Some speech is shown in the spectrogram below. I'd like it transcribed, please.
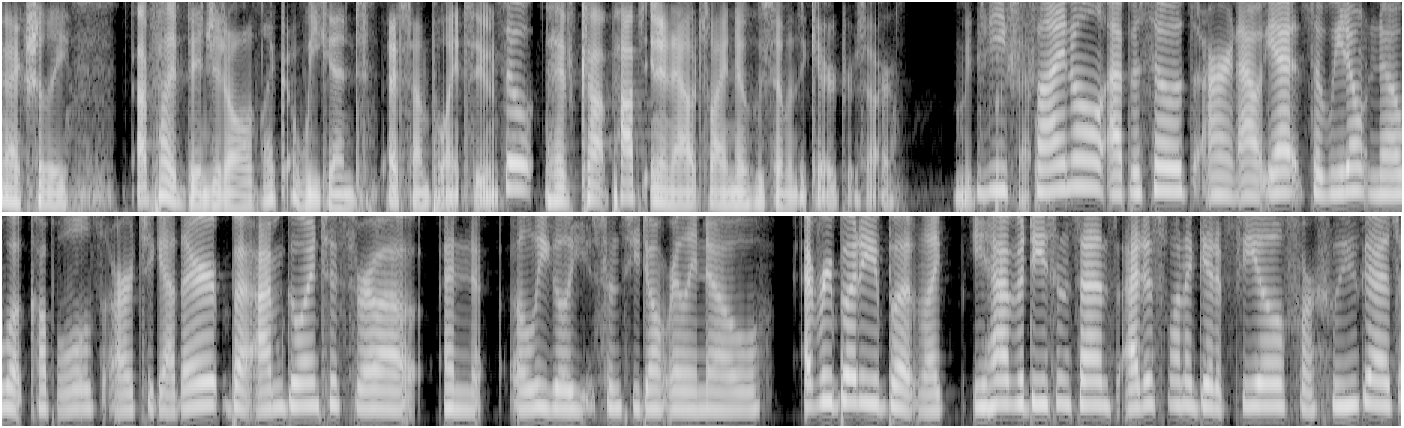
actually. I'll probably binge it all like a weekend at some point soon. So I have co- popped in and out, so I know who some of the characters are. Let me just the put it that way. final episodes aren't out yet, so we don't know what couples are together. But I'm going to throw out an Illeagle since you don't really know everybody, but like you have a decent sense. I just want to get a feel for who you guys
